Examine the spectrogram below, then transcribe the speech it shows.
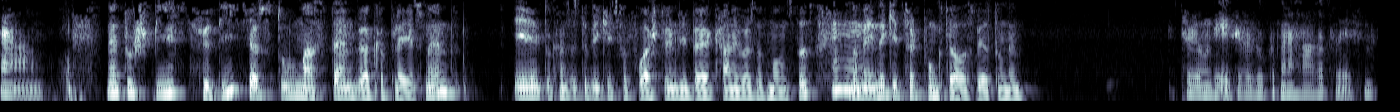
keine Ahnung. Na, du spielst für dich, also du machst dein Worker Placement. Eh, du kannst es dir wirklich so vorstellen wie bei Carnivals of Monsters. Und am Ende gibt's halt Punkteauswertungen. Entschuldigung, die Elke versucht hat, meine Haare zu essen.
